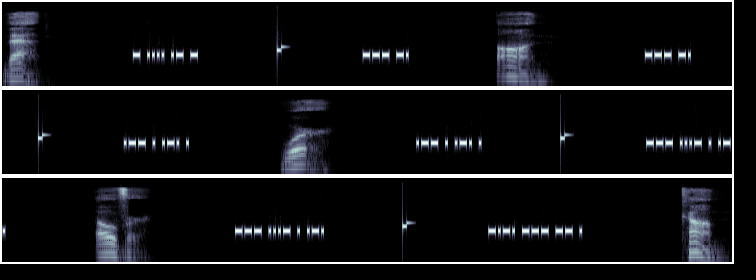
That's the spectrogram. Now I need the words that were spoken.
That. On. Were. Over. Come.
